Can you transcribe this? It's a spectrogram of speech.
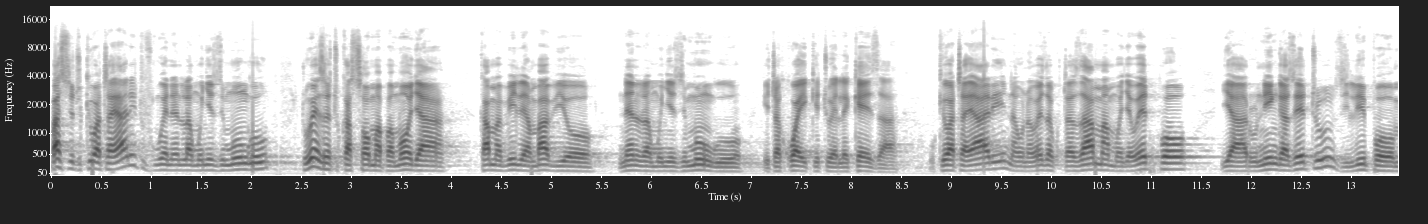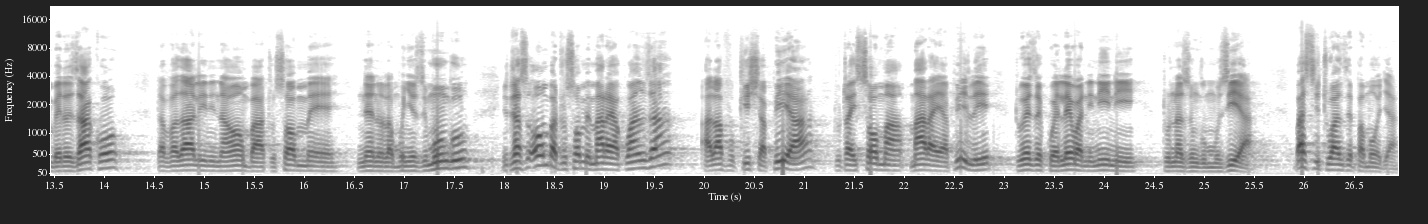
Basi tukiwa tayari, tufungue neno la Mwenyezi Mungu tuweze tukasoma pamoja kama vile ambavyo neno la Mwenyezi Mungu itakuwa ikituelekeza. Ukiwa tayari na unaweza kutazama mojawapo ya runinga zetu zilipo mbele zako, tafadhali ninaomba tusome neno la Mwenyezi Mungu. Nitaomba tusome mara ya kwanza, alafu kisha pia tutaisoma mara ya pili tuweze kuelewa ni nini tunazungumzia. Basi tuanze pamoja.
